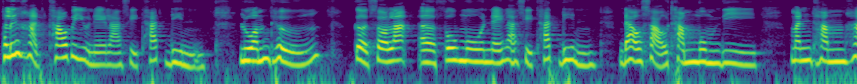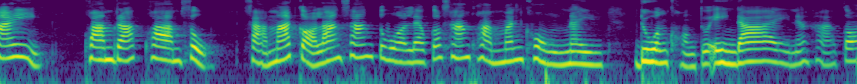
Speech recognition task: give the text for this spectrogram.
พฤหัสเข้าไปอยู่ในราศีธาตุดิน รวมถึงเกิดโซลาเอ่อฟูมูลในราศีธาตุดิน ดาวเสาร์ทำมุมดี มันทำให้ความรักความสุขสามารถก่อร่างสร้างตัวแล้วก็สร้างความมั่นคงในดวงของตัวเองได้นะคะ ก็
